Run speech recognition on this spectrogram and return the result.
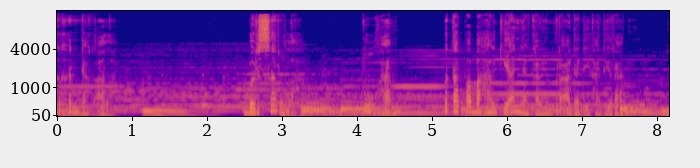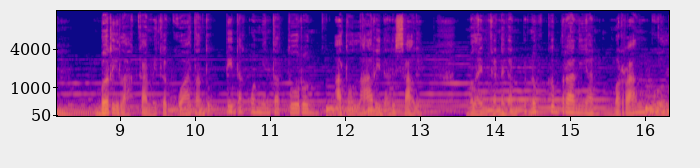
kehendak Allah. Berserulah, Tuhan, betapa bahagianya kami berada di hadiratmu. Berilah kami kekuatan untuk tidak meminta turun atau lari dari salib, melainkan dengan penuh keberanian merangkul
